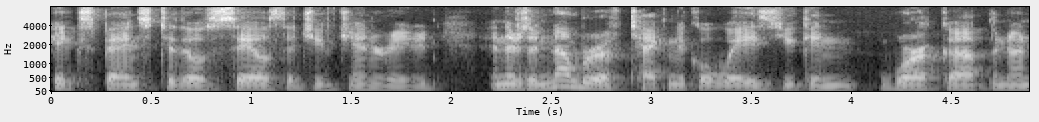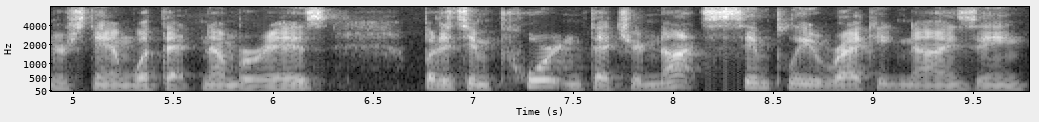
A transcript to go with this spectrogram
expense to those sales that you've generated. And there's a number of technical ways you can work up and understand what that number is. But it's important that you're not simply recognizing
